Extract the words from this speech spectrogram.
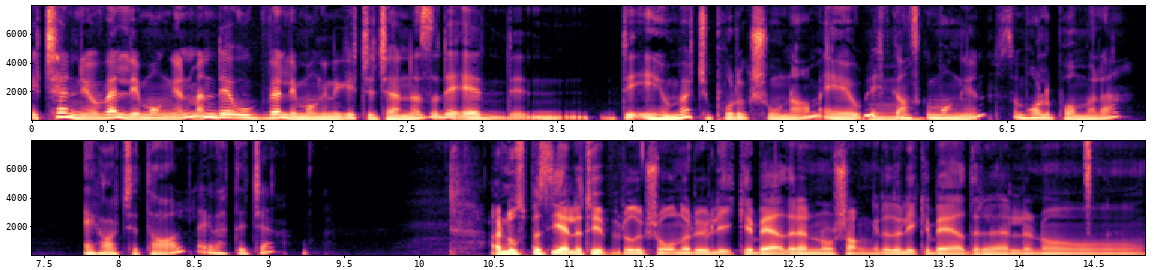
Jeg kjenner jo veldig mange, men det er òg veldig mange jeg ikke kjenner. Så det er, det, det er jo mye produksjoner. Vi er jo blitt ganske mange som holder på med det. Jeg har ikke tall, jeg vet ikke. Er det noen spesielle typer produksjoner du liker bedre, eller noen sjangere du liker bedre, eller noe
